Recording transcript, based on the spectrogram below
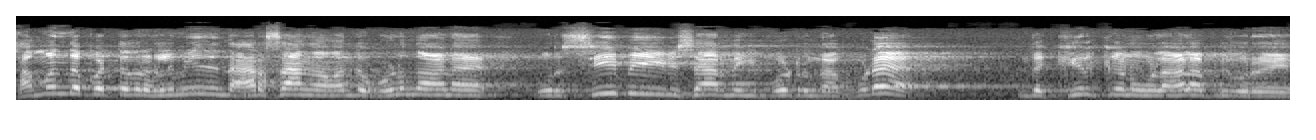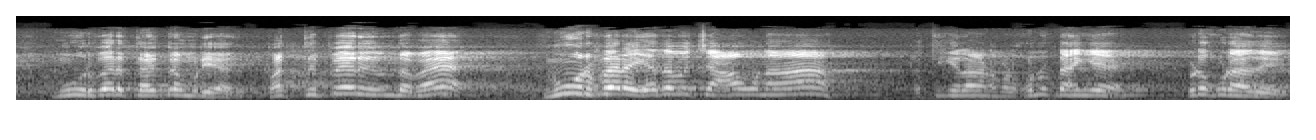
சம்பந்தப்பட்டவர்கள் மீது இந்த அரசாங்கம் வந்து ஒழுங்கான ஒரு சிபிஐ விசாரணைக்கு போட்டிருந்தா கூட இந்த கிறுக்க நூலால் அப்படி ஒரு நூறு பேரை தட்ட முடியாது. பத்து பேர் இருந்தவன் நூறு பேரை எதை வச்சு ஆகுனா? பார்த்தீங்களா நம்மளை கொண்டுட்டாங்க விடக்கூடாது.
